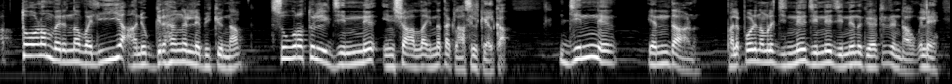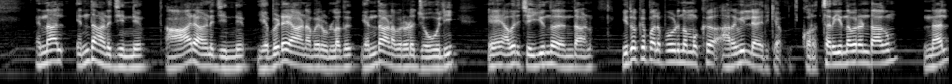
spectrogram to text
പത്തോളം വരുന്ന വലിയ അനുഗ്രഹങ്ങൾ ലഭിക്കുന്ന സൂറത്തുൽ ജിന്ന് ഇൻഷാ അല്ല ഇന്നത്തെ ക്ലാസ്സിൽ കേൾക്കാം. ജിന്ന് എന്താണ്? പലപ്പോഴും നമ്മൾ ജിന്ന് ജിന്ന് ജിന്ന് എന്ന് കേട്ടിട്ടുണ്ടാവും അല്ലേ? എന്നാൽ എന്താണ് ജിന്ന്? ആരാണ് ജിന്ന്? എവിടെയാണ് അവരുള്ളത്? എന്താണ് അവരുടെ ജോലി? അവർ ചെയ്യുന്നത് എന്താണ്? ഇതൊക്കെ പലപ്പോഴും നമുക്ക് അറിവില്ലായിരിക്കാം. കുറച്ചറിയുന്നവരുണ്ടാകും. എന്നാൽ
